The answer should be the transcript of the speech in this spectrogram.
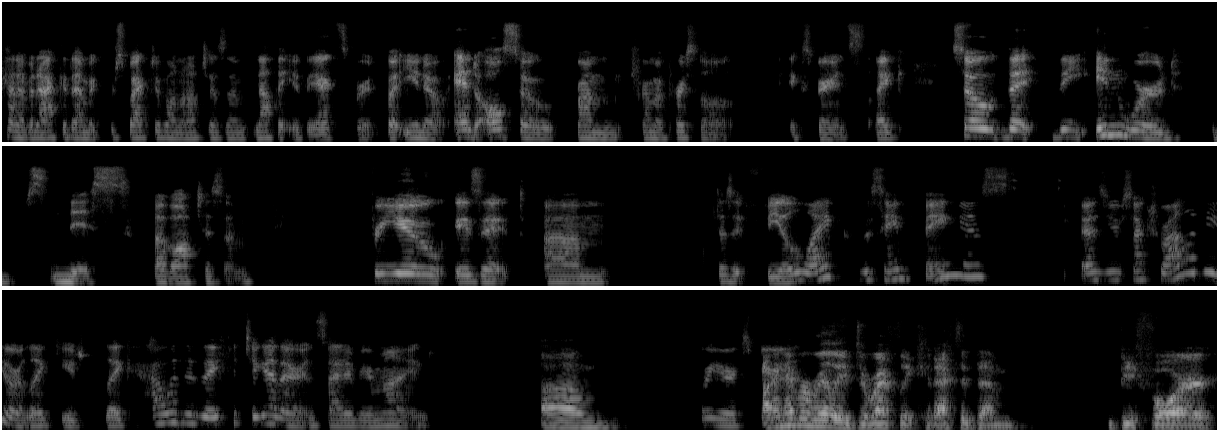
kind of an academic perspective on autism. Not that you're the expert, but you know, and also from from a personal experience. Like so, the the inward ness of autism. For you is it um does it feel like the same thing as as your sexuality or like you like how do they fit together inside of your mind? Um or your experience i never really directly connected them before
